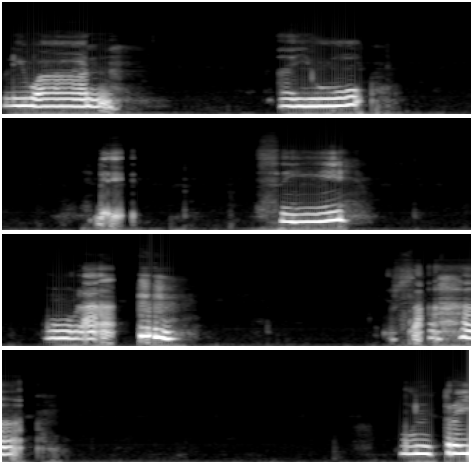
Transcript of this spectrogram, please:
บริวารอายุเดสีมูละอุตสาหะ มนตรี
